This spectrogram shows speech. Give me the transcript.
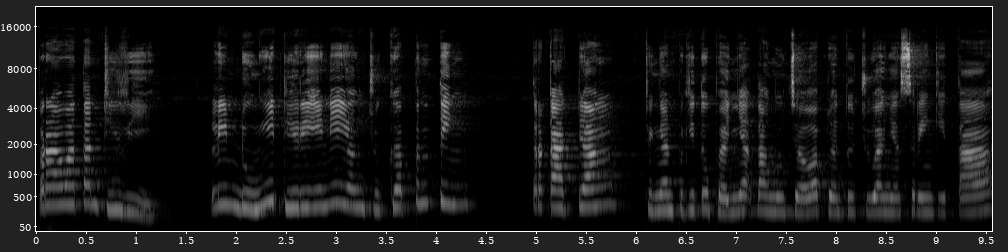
Perawatan diri Lindungi diri ini yang juga penting. Terkadang dengan begitu banyak tanggung jawab dan tujuan yang sering kita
